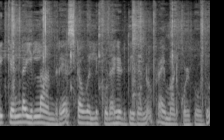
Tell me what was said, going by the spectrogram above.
ಈ ಕೆಂಡ ಇಲ್ಲ ಅಂದರೆ ಸ್ಟವಲ್ಲಿ ಕೂಡ ಹಿಡಿದು ಇದನ್ನು ಫ್ರೈ ಮಾಡ್ಕೊಳ್ಬೋದು.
